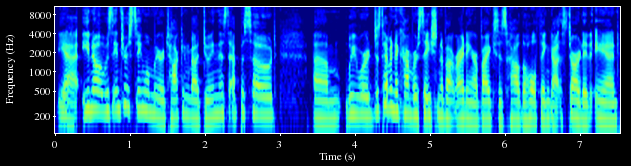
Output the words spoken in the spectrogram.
Yeah, you know, it was interesting when we were talking about doing this episode. Um, we were just having a conversation about riding our bikes, is how the whole thing got started, and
